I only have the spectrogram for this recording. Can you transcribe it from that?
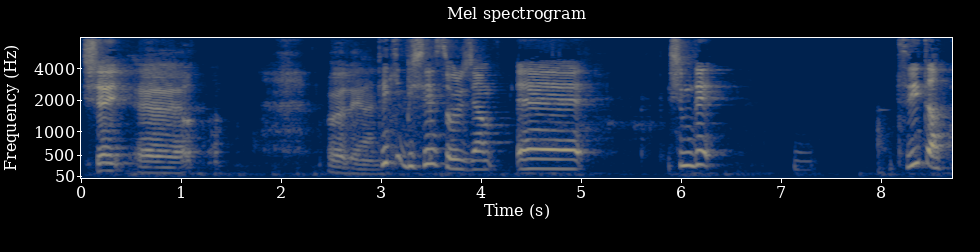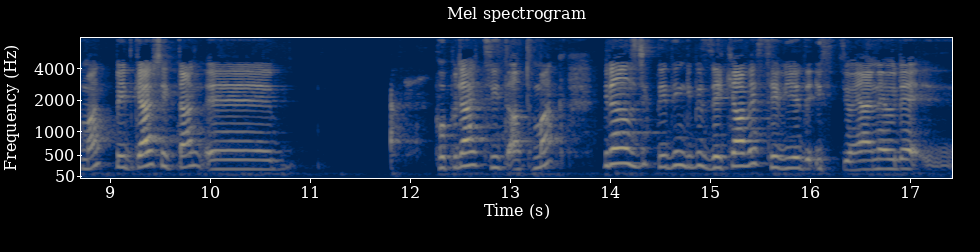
Şey e, öyle yani. Peki bir şey soracağım. Ee, şimdi tweet atmak gerçekten ee, popüler tweet atmak birazcık dediğin gibi zeka ve seviye de istiyor. Yani öyle ee,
